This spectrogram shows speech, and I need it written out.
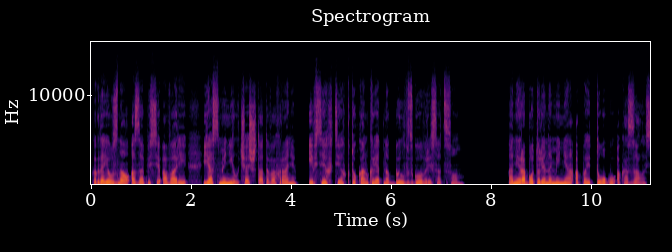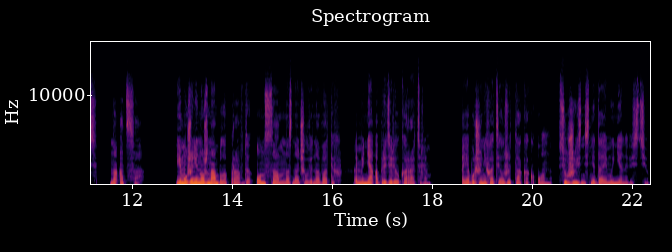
когда я узнал о записи аварии, я сменил часть штата в охране и всех тех, кто конкретно был в сговоре с отцом. Они работали на меня, а по итогу оказалось, на отца. Ему же не нужна была правда, он сам назначил виноватых, а меня определил карателем. А я больше не хотел жить так, как он, всю жизнь с недаемой ненавистью.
